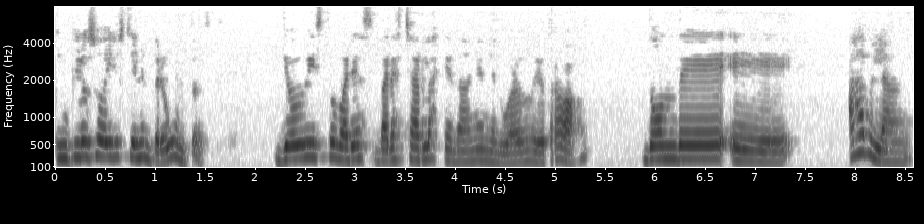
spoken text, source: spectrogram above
incluso ellos tienen preguntas. Yo he visto varias, varias charlas que dan en el lugar donde yo trabajo, donde eh, hablan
